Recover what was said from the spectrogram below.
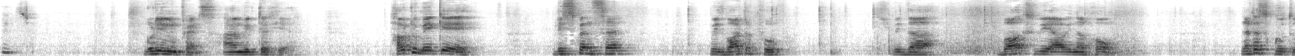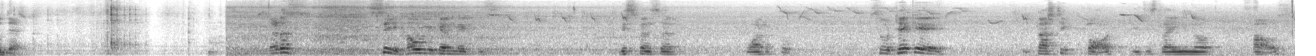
Good evening, friends. I am Victor here. How to make a dispenser with waterproof with the box we have in our home. Let us go to that. Let us see how we can make this dispenser waterproof. So take a plastic pot which is lying in our house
